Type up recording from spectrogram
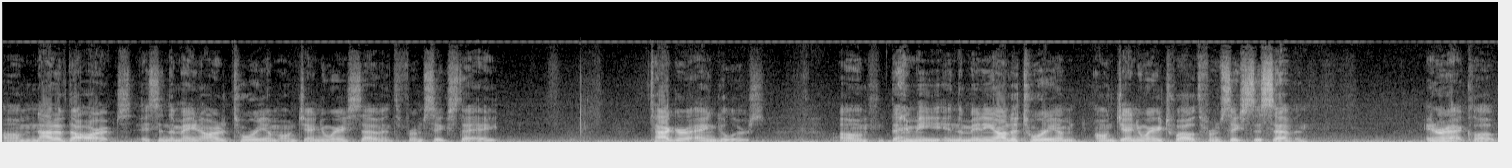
Um, Night of the Arts. It's in the main auditorium on January 7th from 6 to 8. Tiger Anglers. Um, they meet in the mini auditorium on January 12th from 6 to 7. Internet Club.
